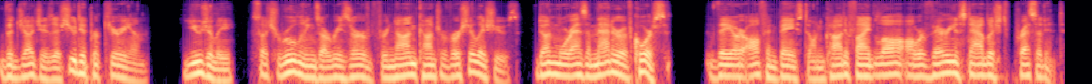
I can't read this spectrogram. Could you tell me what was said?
the judges issued a per curiam. Usually, such rulings are reserved for non-controversial issues, done more as a matter of course, they are often based on codified law or very established precedent.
